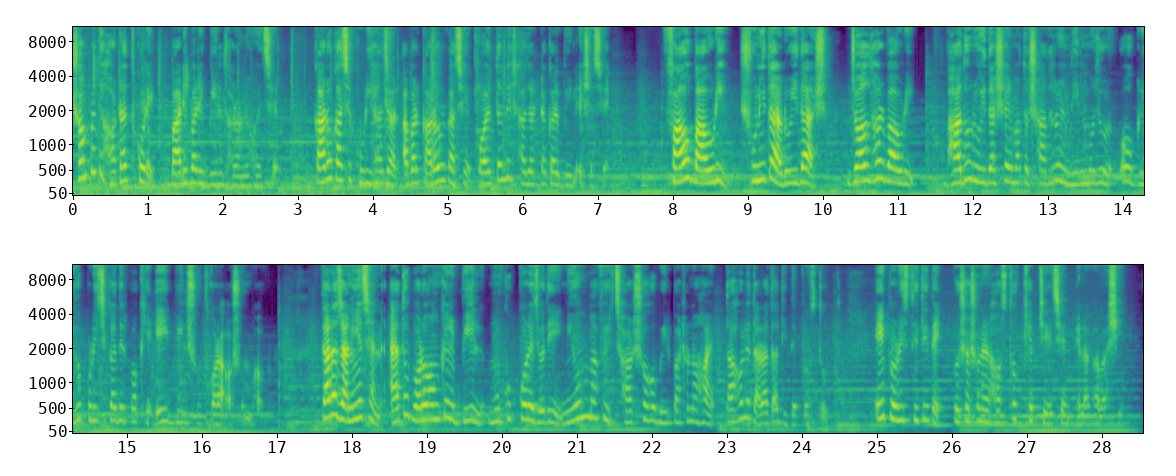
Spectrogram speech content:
সম্প্রতি হঠাৎ করে বাড়ি বাড়ি বিল ধরানো হয়েছে। কারও কাছে কুড়ি হাজার, আবার কারোর কাছে পঁয়তাল্লিশ হাজার টাকার বিল এসেছে। ফাও বাউরি সুনিতা রুইদাস, জলধর বাউরি ভাদু রুইদাসের মতো সাধারণ দিনমজুর ও গৃহপরিচিকাদের পক্ষে এই বিল শোধ করা অসম্ভব। তারা জানিয়েছেন, এত বড় অঙ্কের বিল মুকুব করে যদি নিয়ম মাফিক ছাড়সহ বিল পাঠানো হয়, তাহলে তারা তা দিতে প্রস্তুত। এই পরিস্থিতিতে প্রশাসনের হস্তক্ষেপ চেয়েছেন এলাকাবাসী।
